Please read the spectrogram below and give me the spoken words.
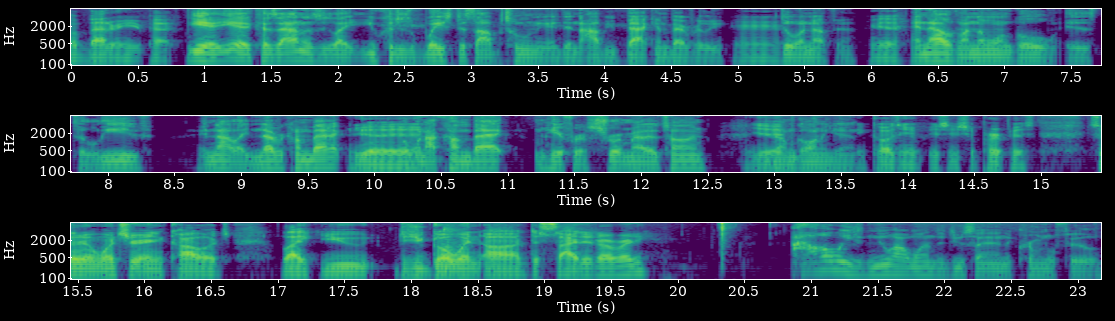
a battery in your pack. yeah, yeah. Because honestly, like you could just waste this opportunity, and then I'll be back in Beverly Mm. doing nothing. Yeah. And that was my number one goal is to leave and not like never come back. Yeah. Yeah. But when I come back, I'm here for a short amount of time. Yeah. I'm gone again. it causing your it's, it's your purpose. So then once you're in college, like you did you go and uh decided already? I always knew I wanted to do something in the criminal field.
